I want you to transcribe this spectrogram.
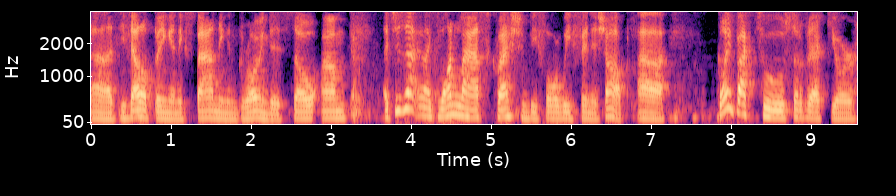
uh, developing and expanding and growing this so um I just uh, like one last question before we finish up uh going back to sort of like your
